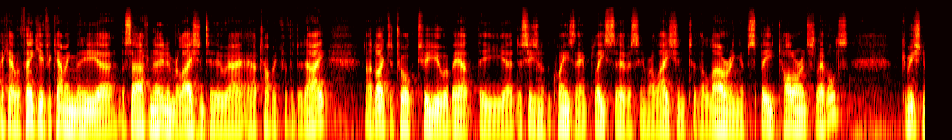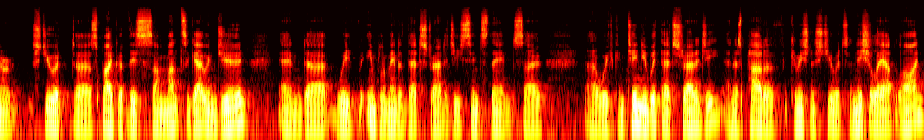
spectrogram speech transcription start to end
Okay, well, thank you for coming the, uh, this afternoon in relation to uh, our topic for the today. I'd like to talk to you about the uh, decision of the Queensland Police Service in relation to the lowering of speed tolerance levels. Commissioner Stewart uh, spoke of this some months ago in June, and uh, we've implemented that strategy since then. So we've continued with that strategy, and as part of Commissioner Stewart's initial outline,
